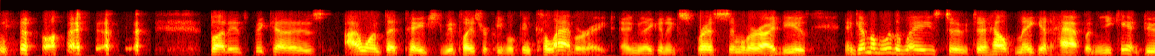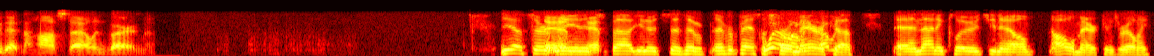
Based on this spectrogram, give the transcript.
but it's because I want that page to be a place where people can collaborate and they can express similar ideas and come up with ways to, to help make it happen. And you can't do that in a hostile environment. Yeah, certainly. And, and it's about, you know, it says ever, ever passes well, for I was, America, I was, and that includes, you know, all Americans, really.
